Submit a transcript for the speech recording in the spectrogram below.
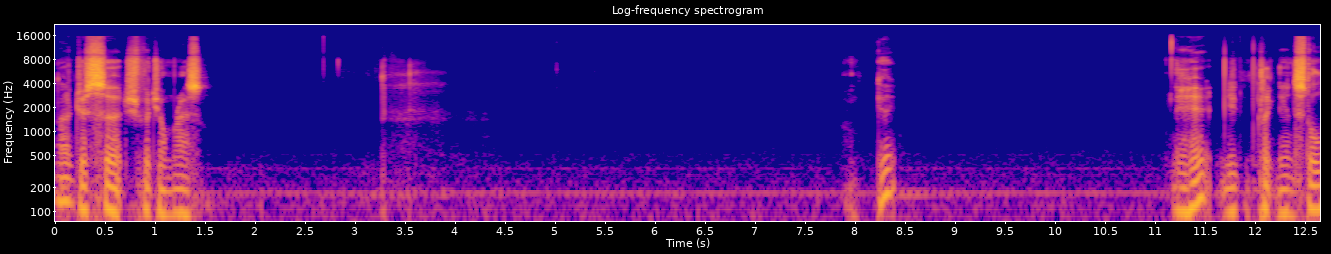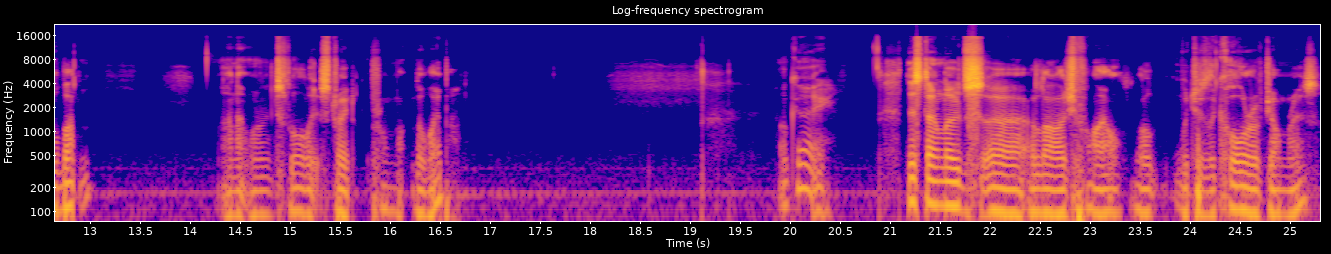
Now just search for Jomres. Okay. Here, you can click the install button and that will install it straight from the web. Okay, this downloads uh, a large file, which is the core of Jomres,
